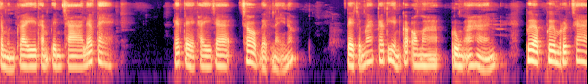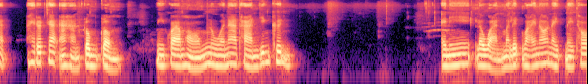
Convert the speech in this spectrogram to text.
สมุนไพรทำเป็นชาแล้วแต่ แล้วแต่ใครจะชอบแบบไหนเนาะ แต่ส่วนมากเท่าที่เห็นก็เอามาปรุงอาหาร เพื่อเพิ่มรสชาติให้รสชาติอาหารกลมกล่อม มีความหอมนัวน่าทานยิ่งขึ้น อันนี้เราหวานมเมล็ดไว้เนาะในในท่อ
